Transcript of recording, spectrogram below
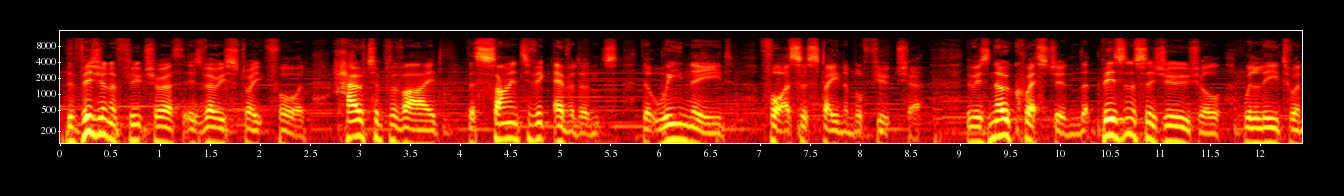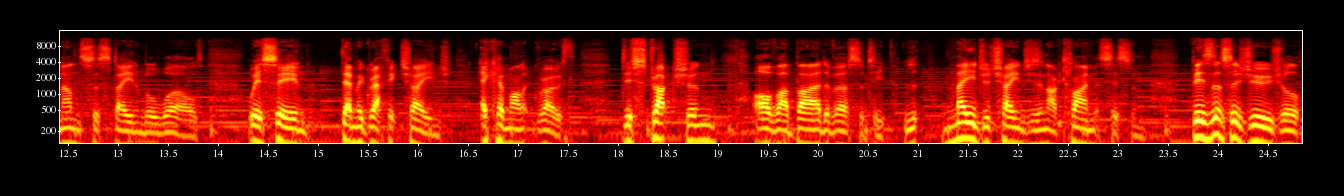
The vision of Future Earth is very straightforward. How to provide the scientific evidence that we need for a sustainable future. There is no question that business as usual will lead to an unsustainable world. We're seeing demographic change, economic growth, destruction of our biodiversity, major changes in our climate system. Business as usual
